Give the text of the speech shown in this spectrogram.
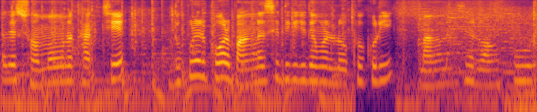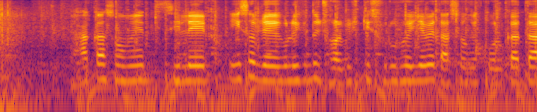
তাদের সম্ভাবনা থাকছে। দুপুরের পর বাংলাদেশের দিকে যদি আমরা লক্ষ্য করি, বাংলাদেশের রংপুর, ঢাকা সমেত সিলেট, এইসব জায়গাগুলো কিন্তু ঝড় বৃষ্টি শুরু হয়ে যাবে। তার সঙ্গে কলকাতা,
